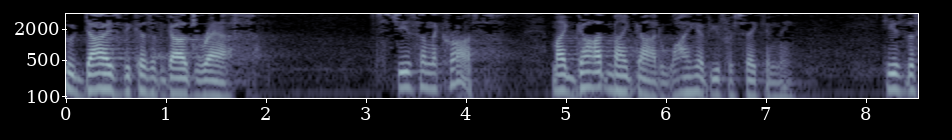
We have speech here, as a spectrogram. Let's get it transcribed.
who dies because of God's wrath? It's Jesus on the cross. My God, my God, why have you forsaken me? He is the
